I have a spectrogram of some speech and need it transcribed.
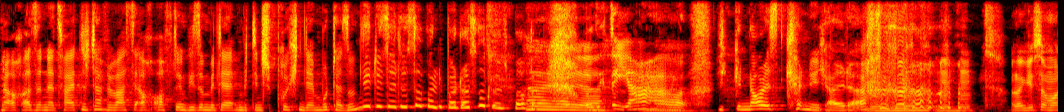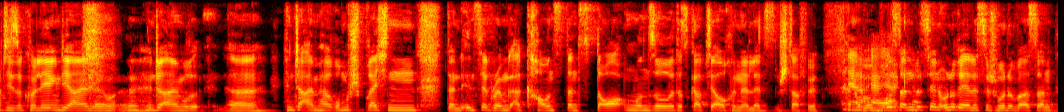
Ja, auch also in der zweiten Staffel war es ja auch oft irgendwie so mit der mit den Sprüchen der Mutter so, nee, die soll das aber lieber das und das machen. Ja, ja, ja. Und ich so, ja, ich, genau das kenne ich, Alter. Mhm, mhm. Und dann gibt's ja noch diese Kollegen, die einen äh, hinter einem äh, hinter einem herumsprechen, dann Instagram-Accounts dann stalken und so. Das gab's ja auch in der letzten Staffel. Ja, aber wo es dann ein bisschen unrealistisch wurde, war es dann,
